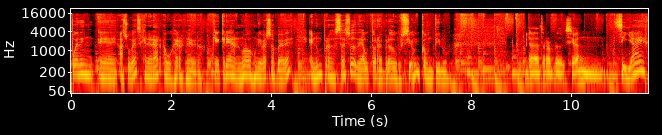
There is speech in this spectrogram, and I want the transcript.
pueden eh, a su vez generar agujeros negros que crean nuevos universos bebés en un proceso de autorreproducción continuo. Lo de tu reproducción. Si ya es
